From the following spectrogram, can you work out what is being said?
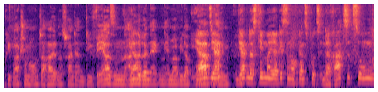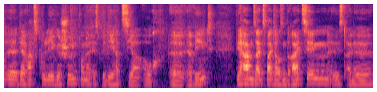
privat schon mal unterhalten. Es scheint ja in diversen ja. anderen Ecken immer wieder Probleme ja, wir, zu geben. Wir hatten das Thema ja gestern auch ganz kurz in der Ratssitzung. Äh, der Ratskollege Schön von der SPD hat es ja auch äh, erwähnt. Wir haben seit 2013 ist, eine,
